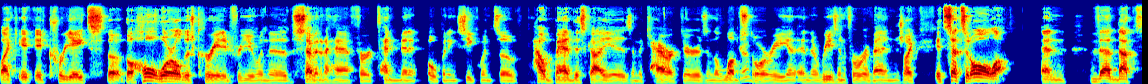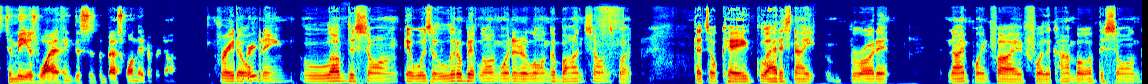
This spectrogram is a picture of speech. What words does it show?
Like it, it creates the the whole world is created for you in the seven and a half or ten minute opening sequence of how bad this guy is and the characters and the love Yeah. story and, and the reason for revenge. Like it sets it all up, and that that to me is why I think this is the best one they've ever done. Great Agreed. opening. Love the song. It was a little bit long, one of the longer Bond songs, but that's okay. Gladys Knight brought it. 9.5 for the combo of the song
